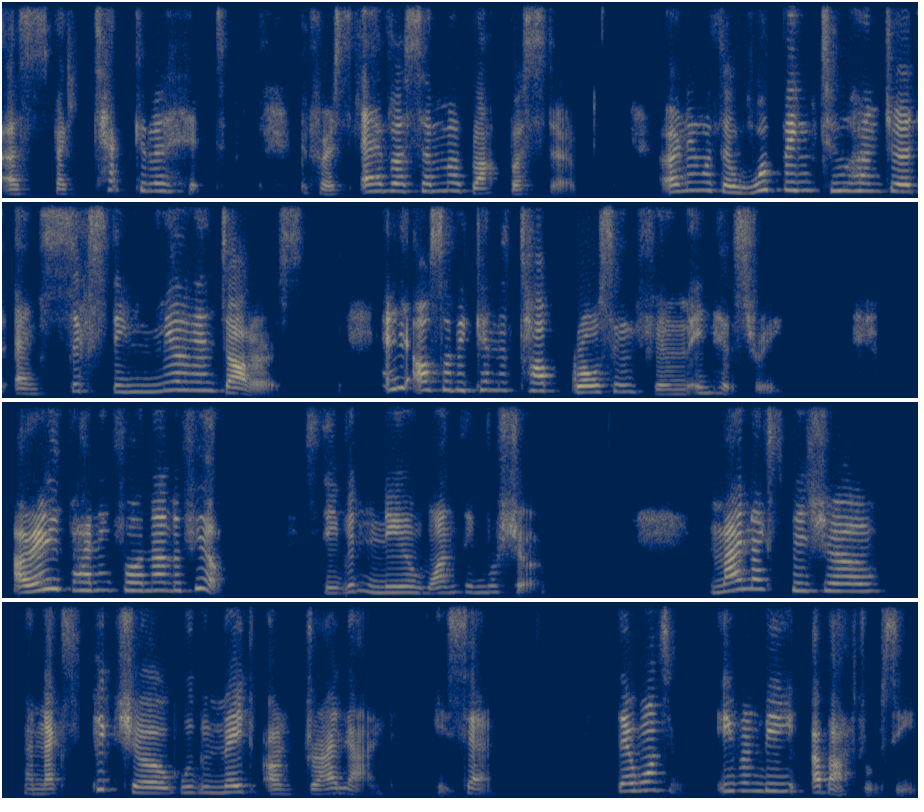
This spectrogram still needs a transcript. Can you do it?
a spectacular hit, the first ever summer blockbuster, earning with a whooping $260 million. And it also became the top grossing film in history. Already planning for another film, Steven knew one thing for sure. My next picture, my next picture will be made on dry land, he said there won't even be a bathroom scene.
